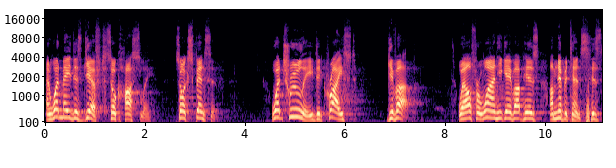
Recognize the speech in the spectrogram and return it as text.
And what made this gift so costly, so expensive? What truly did Christ give up? Well, for one, he gave up his omnipotence, his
